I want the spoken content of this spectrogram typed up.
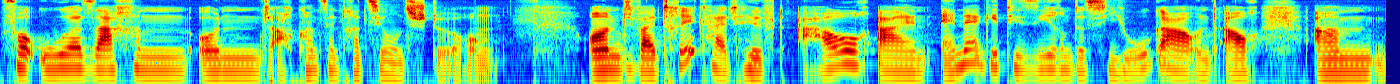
verursachen und auch Konzentrationsstörungen. Und bei Trägheit hilft auch ein energetisierendes Yoga und auch ähm,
